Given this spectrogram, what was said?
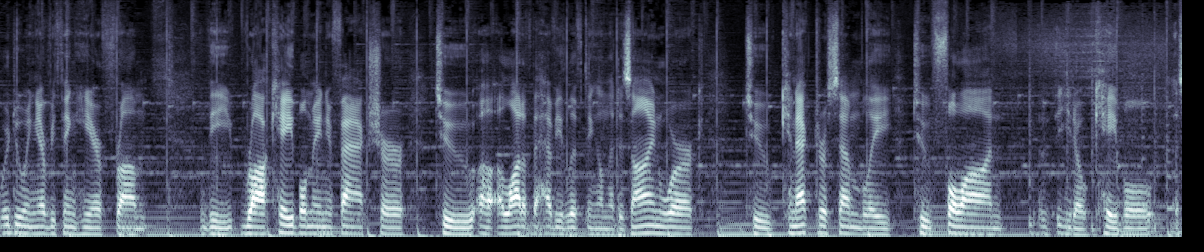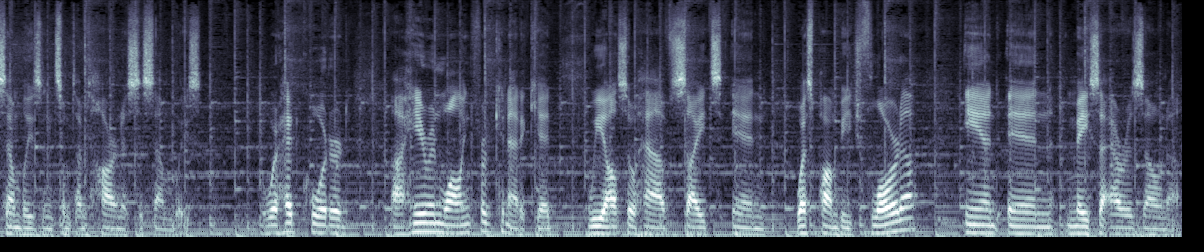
We're doing everything here from the raw cable manufacture to uh, a lot of the heavy lifting on the design work to connector assembly to full-on you know, cable assemblies and sometimes harness assemblies. We're headquartered uh, here in Wallingford, Connecticut. We also have sites in West Palm Beach, Florida, and in Mesa, Arizona.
